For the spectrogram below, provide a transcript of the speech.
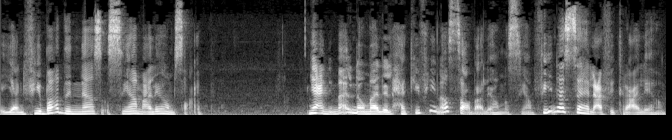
يعني في بعض الناس الصيام عليهم صعب. يعني ما لنا ومال الحكي في ناس صعب عليهم الصيام في ناس سهل على فكرة عليهم.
